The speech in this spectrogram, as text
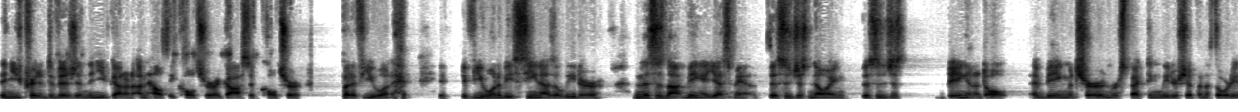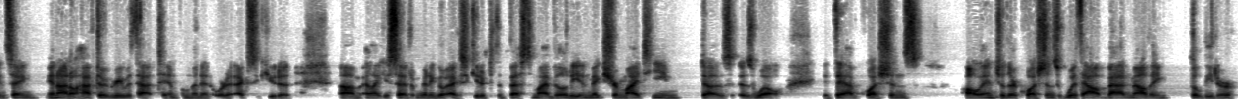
Then you've created division. Then you've got an unhealthy culture, a gossip culture. But if you want, if, if you want to be seen as a leader, and this is not being a yes man. This is just knowing. This is just being an adult and being mature and respecting leadership and authority and saying, and I don't have to agree with that to implement it or to execute it. Um, and like you said, I'm going to go execute it to the best of my ability and make sure my team does as well. If they have questions, I'll answer their questions without bad mouthing the leader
